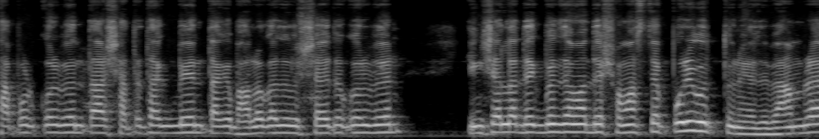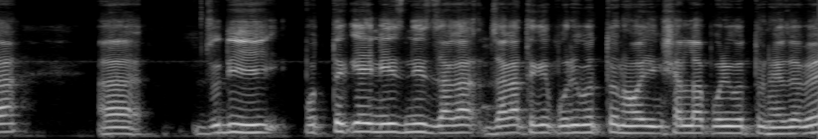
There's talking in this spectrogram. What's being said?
সাপোর্ট করবেন, তার সাথে থাকবেন, তাকে ভালো কাজে উৎসাহিত করবেন। ইনশাল্লাহ দেখবেন যে আমাদের সমাজটা পরিবর্তন হয়ে যাবে। আমরা যদি প্রত্যেকেই নিজ নিজ জায়গা জায়গা থেকে পরিবর্তন হয় ইনশাল্লাহ পরিবর্তন হয়ে যাবে।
